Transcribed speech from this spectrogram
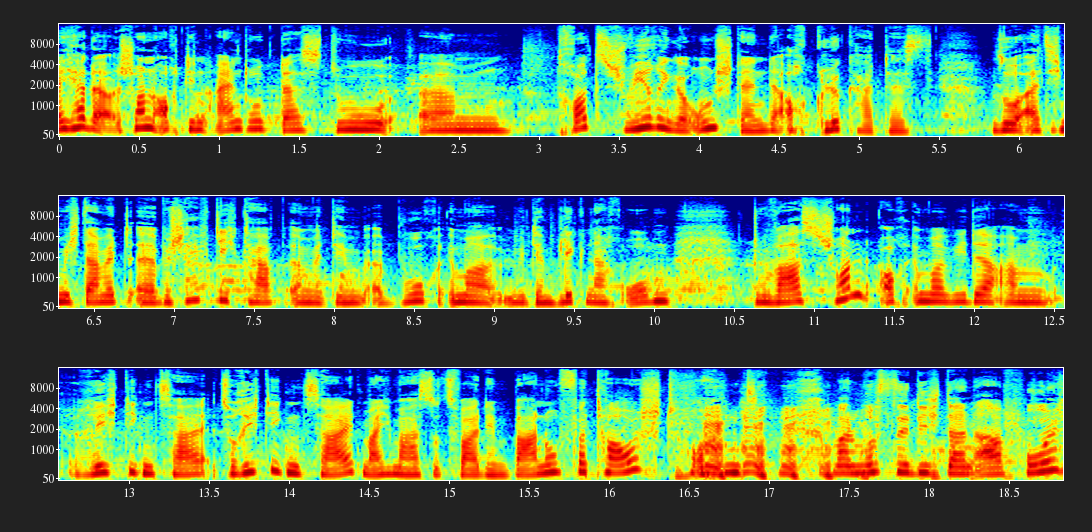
Ich hatte schon auch den Eindruck, dass du ähm, trotz schwieriger Umstände auch Glück hattest. So als ich mich damit äh, beschäftigt habe, äh, mit dem äh, Buch, immer mit dem Blick nach oben, du warst schon auch immer wieder am richtigen Zeit, zur richtigen Zeit. Manchmal hast du zwar den Bahnhof vertauscht und man musste dich dann abholen.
